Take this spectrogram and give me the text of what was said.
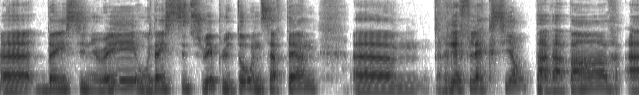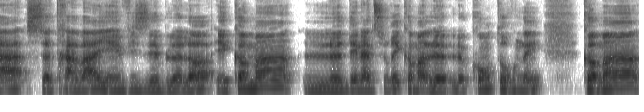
euh, d'insinuer ou d'instituer plutôt une certaine euh, réflexion par rapport à ce travail invisible-là et comment le dénaturer, comment le, le contourner, comment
